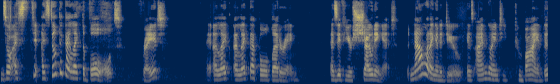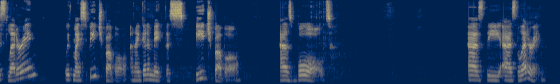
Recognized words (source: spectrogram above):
And so I, st I still think I like the bold, right? I, I, like, I like that bold lettering as if you're shouting it. But now what I'm going to do is I'm going to combine this lettering with my speech bubble, and I'm going to make the speech bubble as bold as the as the lettering.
